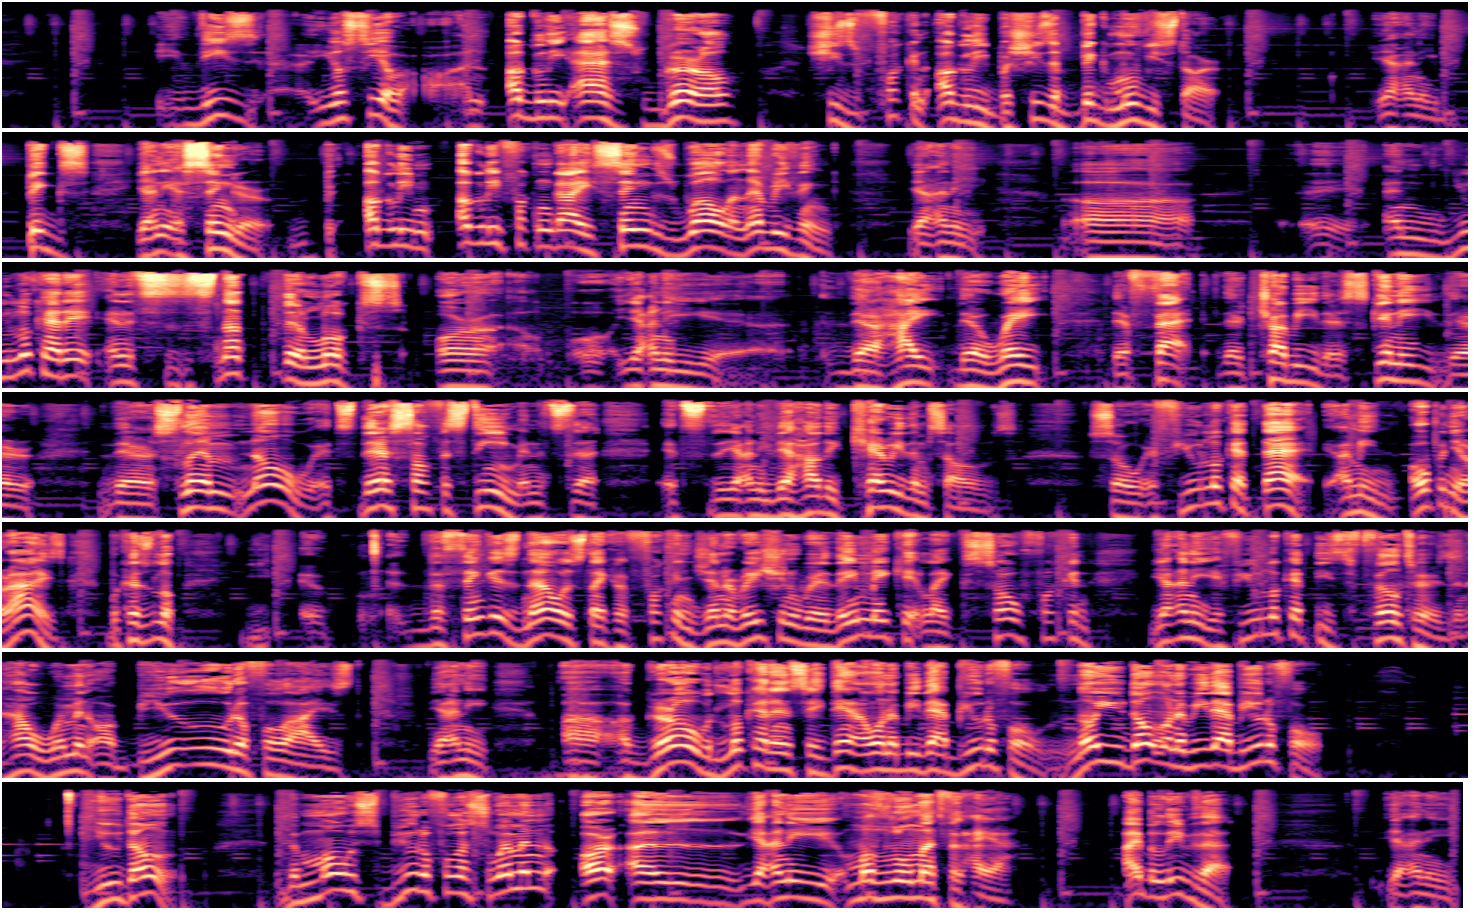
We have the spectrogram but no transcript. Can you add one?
these you'll see a, an ugly ass girl. She's fucking ugly but she's a big movie star. Yani big yani a singer. B- ugly ugly fucking guy sings well and everything. Yani uh Eh, and you look at it and it's it's not their looks or, or yani their height their weight they're fat they're chubby they're skinny they're they're slim. No, it's their self-esteem and it's the it's the yani the, how they carry themselves. So if you look at that, I mean, open your eyes because look, eh, the thing is now it's like a fucking generation where they make it like so fucking yani if you look at these filters and how women are beautifulized yani uh, a girl would look at it and say damn i want to be that beautiful no you don't want to be that beautiful you don't. The most beautifulest women are يعني مظلومات في الحياة. I believe that. يعني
